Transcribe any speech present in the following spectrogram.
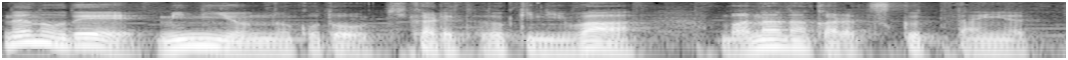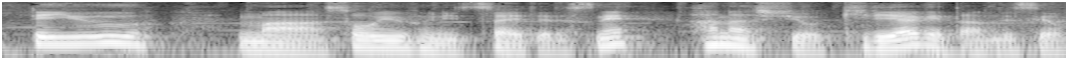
なのでミニオンのことを聞かれた時にはバナナから作ったんやっていうまあそういうふうに伝えてですね話を切り上げたんですよ。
